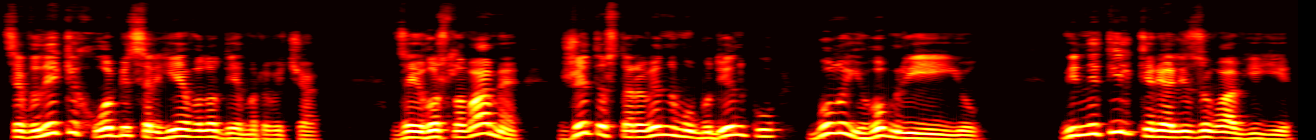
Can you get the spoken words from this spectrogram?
це велике хобі Сергія Володимировича. За його словами, жити в старовинному будинку було його мрією. Він не тільки реалізував її,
